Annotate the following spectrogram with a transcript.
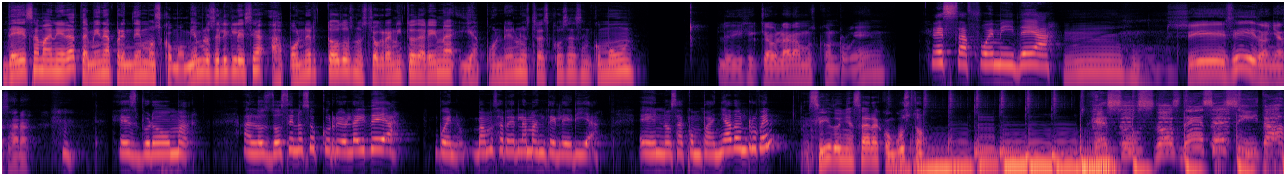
De esa manera también aprendemos como miembros de la iglesia a poner todos nuestro granito de arena y a poner nuestras cosas en común. Le dije que habláramos con Rubén. Esa fue mi idea. Mm, sí, sí, doña Sara. Es broma. A los dos se nos ocurrió la idea. Bueno, vamos a ver la mantelería. Eh, ¿Nos acompaña don Rubén? Sí, doña Sara, con gusto. Jesús nos necesita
